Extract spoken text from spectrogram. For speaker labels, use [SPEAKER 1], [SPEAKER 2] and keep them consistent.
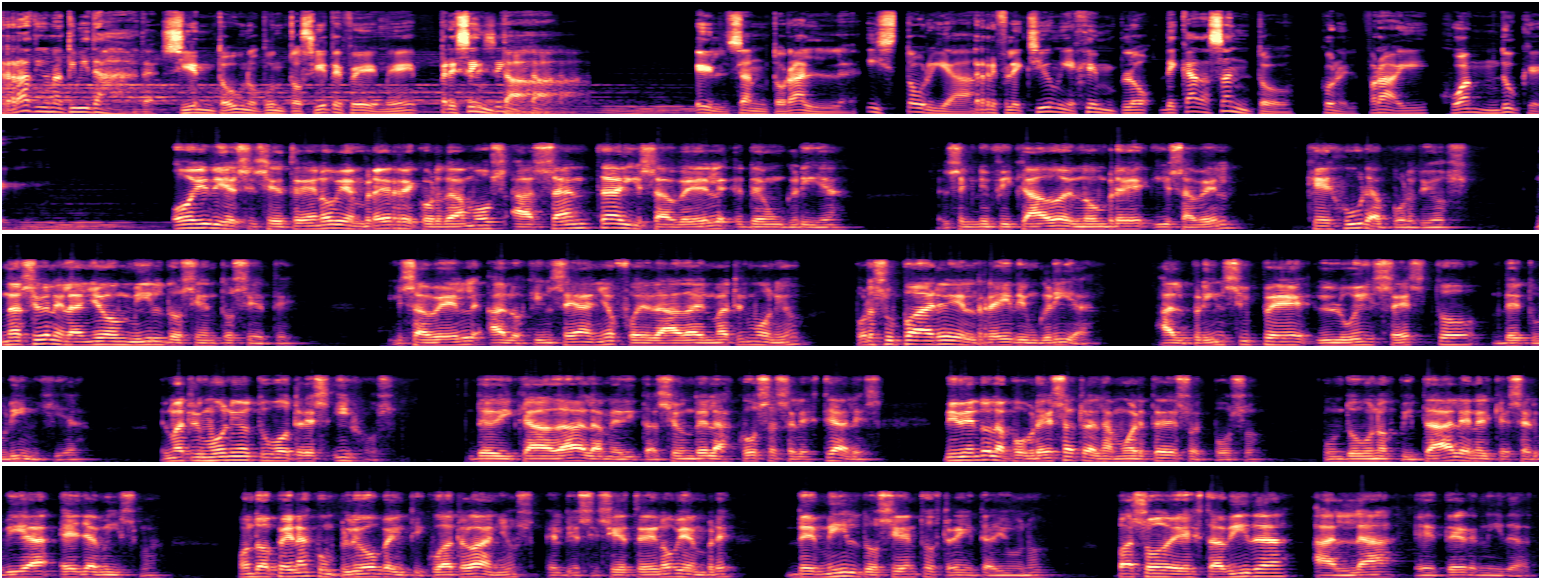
[SPEAKER 1] Radio Natividad 101.7 FM presenta El Santoral, historia, reflexión y ejemplo de cada santo con el fray Juan Duque.
[SPEAKER 2] Hoy 17 de noviembre recordamos a Santa Isabel de Hungría. El significado del nombre Isabel, que jura por Dios. Nació en el año 1207. Isabel a los 15 años fue dada en matrimonio por su padre el rey de Hungría, al príncipe Luis VI de Turingia. El matrimonio tuvo tres hijos, dedicada a la meditación de las cosas celestiales, viviendo la pobreza tras la muerte de su esposo. Fundó un hospital en el que servía ella misma. Cuando apenas cumplió 24 años, el 17 de noviembre, de 1231. Pasó de esta vida a la eternidad.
